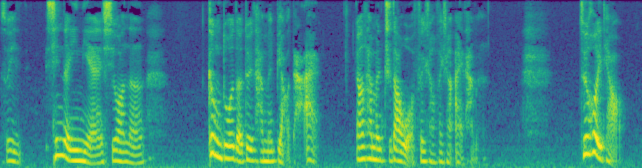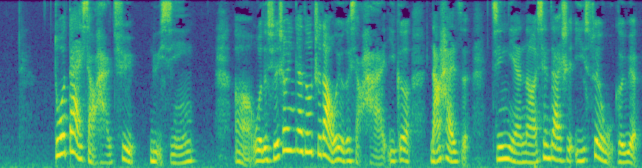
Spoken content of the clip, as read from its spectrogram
所以新的一年希望能。更多的对他们表达爱，让他们知道我非常非常爱他们。最后一条，多带小孩去旅行。呃，我的学生应该都知道，我有个小孩，一个男孩子，今年呢现在是一岁五个月，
